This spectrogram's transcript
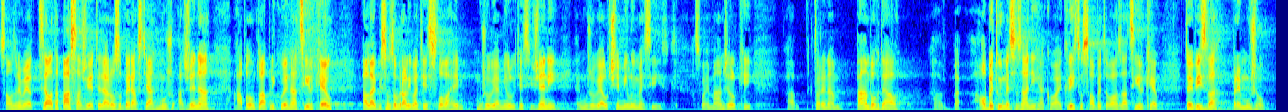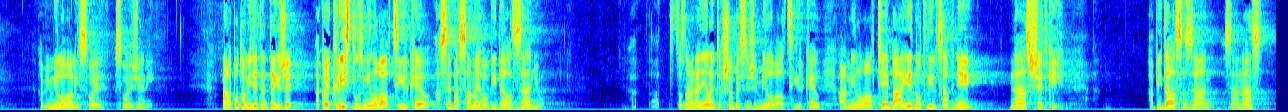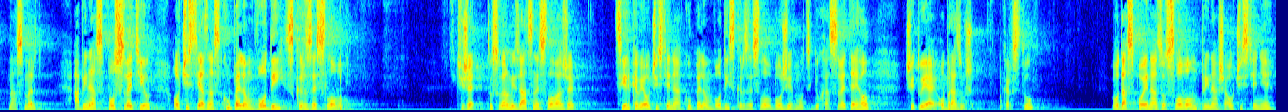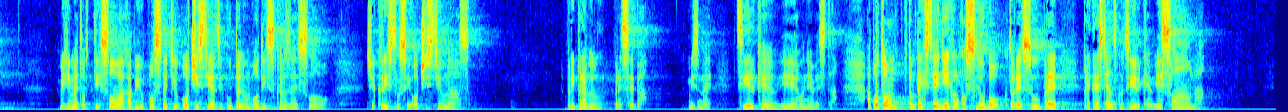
Samozrejme, celá tá pása, že je teda rozoberá vzťah muž a žena a potom to aplikuje na církev, ale ak by som zobral iba tie slova, hej, mužovia, milujte si ženy, tak mužovia určite milujme si svoje manželky, ktoré nám Pán Boh dal a obetujme sa za nich, ako aj Kristus sa obetoval za církev. To je výzva pre mužov, aby milovali svoje, svoje ženy. No ale potom ide ten text, že ako aj Kristus miloval církev a seba samého vydal za ňu. To znamená nielen to všeobecne, že miloval církev, ale miloval teba, jednotlivca v nej, nás všetkých a vydal sa za, za nás na smrť, aby nás posvetil, očistiac nás kúpeľom vody skrze slovo. Čiže tu sú veľmi zácne slova, že církev je očistená kúpeľom vody skrze slovo Božie v moci Ducha Svetého, čiže tu je aj obraz už krstu. Voda spojená so slovom prináša očistenie. Vidíme to v tých slovách, aby ju posvetil, očistiac kúpeľom vody skrze slovo. Čiže Kristus si očistil nás pripravil pre seba. My sme církev, je jeho nevesta. A potom v tom texte je niekoľko sľubov, ktoré sú pre, pre kresťanskú církev. Je slávna.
